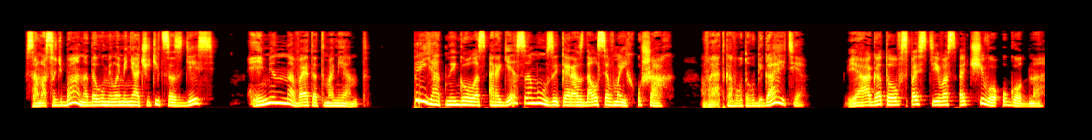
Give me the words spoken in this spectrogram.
Сама судьба надоумила меня очутиться здесь именно в этот момент. Приятный голос Арагеса музыкой раздался в моих ушах. «Вы от кого-то убегаете?» «Я готов спасти вас от чего угодно».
